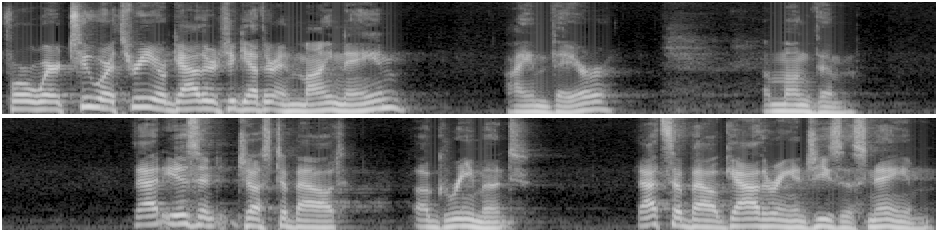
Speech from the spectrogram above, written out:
For where two or three are gathered together in my name, I am there among them. That isn't just about agreement. That's about gathering in Jesus' name.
